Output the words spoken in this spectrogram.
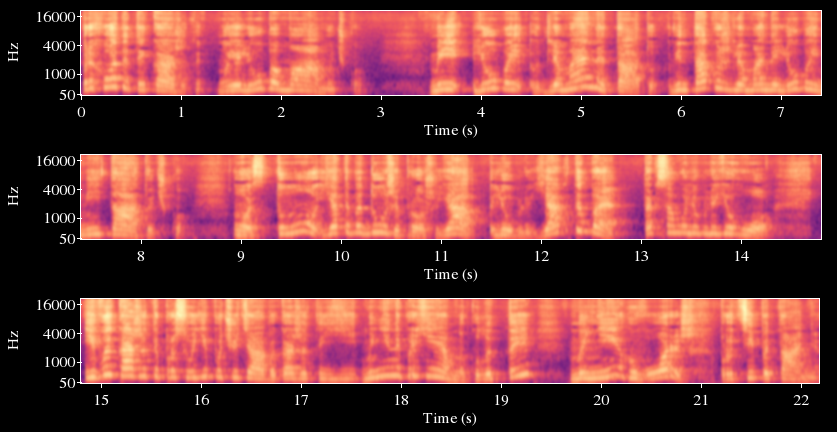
Приходите і кажете, моя люба мамочко, мій любий для мене тато, він також для мене любий мій таточко. Ось тому я тебе дуже прошу. Я люблю як тебе, так само люблю його. І ви кажете про свої почуття, ви кажете, мені неприємно, коли ти мені говориш про ці питання.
